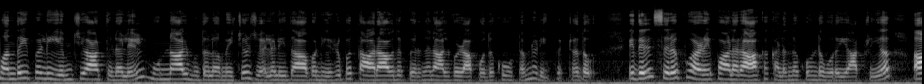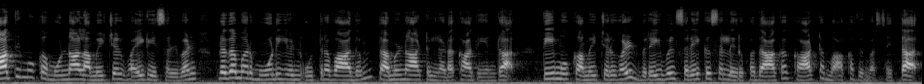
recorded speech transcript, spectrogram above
மந்தைப்பள்ளி எம்ஜிஆர் திடலில் முன்னாள் முதலமைச்சர் ஜெயலலிதாவின் எழுபத்தாறாவது பிறந்தநாள் விழா பொதுக்கூட்டம் நடைபெற்றது. இதில் சிறப்பு அழைப்பாளராக கலந்து கொண்டு உரையாற்றிய அதிமுக முன்னாள் அமைச்சர் வைகை செல்வன் பிரதமர் மோடியின் உத்தரவாதம் தமிழ்நாட்டில் நடக்காது என்றார். திமுக அமைச்சர்கள் விரைவில் சிறைக்கு செல்ல இருப்பதாக காட்டமாக விமர்சித்தார்.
